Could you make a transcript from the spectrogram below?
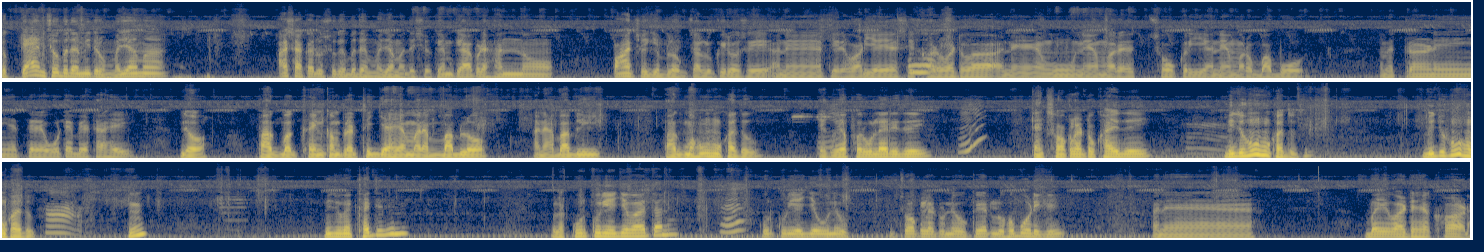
તો કેમ છો બધા મિત્રો? મજામાં? આશા કરું છું કે બધા મજામાં દેશો કેમ કે આપણે હાનનો પાંચ વાગે બ્લોગ ચાલુ કર્યો છે અને અત્યારે વાડી આવ્યા છે ખડવાટવા અને હું ને અમારે છોકરી અને અમારો બાબો અમે ત્રણેય અત્યારે ઓટે બેઠા હે. જો ભાગ ભાગ ખાઈને કમ્પ્લીટ થઈ ગયા છે અમારા બાબલો અને આ બાબલી. ભાગમાં હું શું ખાધું? એક વેફર ઉલારી દઈ કંઈક ચોકલેટો ખાઈ દઈ. બીજું હું શું ખાધું તું? બીજું શું શું ખાધું? હમ? બીજું કંઈક ખાધી હતી ને? ઓલા કુરકુરિયા જેવા હતા ને? કુરકુરિયા જેવું ને એવું ચોકલેટું ને એવું કેટલું હબોડી ગઈ અને બે વાઢે ખડ.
